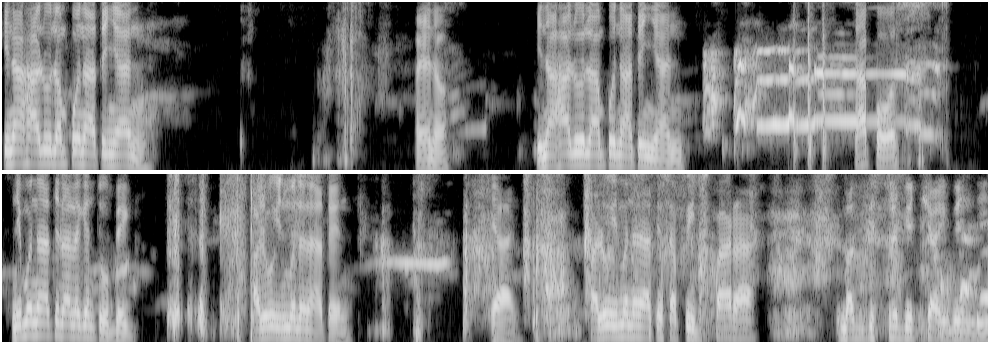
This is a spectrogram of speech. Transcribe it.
Hinahalo lang po natin yan. Ayan o. Inahalo lang po natin yan. Tapos, hindi mo na natin lalagyan tubig. Haluin muna natin. Yan. Haluin muna natin sa feeds para mag-distribute siya evenly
